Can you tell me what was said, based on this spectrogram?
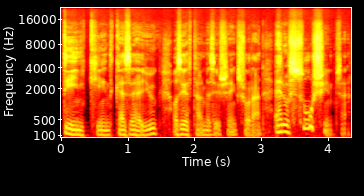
tényként kezeljük az értelmezéseink során. Erről szó sincsen.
